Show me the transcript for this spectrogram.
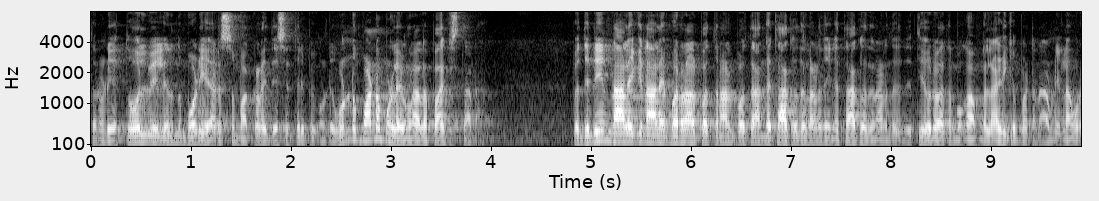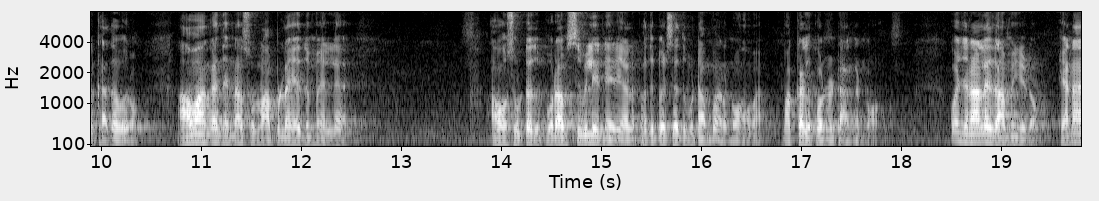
தன்னுடைய தோல்வியிலிருந்து மோடி அரசு மக்களை திசை திருப்பி கொண்டு ஒன்றும் பண்ண முடியல இவங்களால் பாகிஸ்தானை. இப்போ திடீர்னு நாளைக்கு நாளை மறுநாள் பத்து நாள் பார்த்து அங்கே தாக்குதல் நடந்து இங்கே தாக்குதல் நடந்தது தீவிரவாத முகாம்கள் அழிக்கப்பட்டன அப்படின்லாம் ஒரு கதை வரும். அவன் அங்கேருந்து என்ன சொல்லுவான் அப்படிலாம் எதுவுமே இல்லை. அவன் சுட்டது பூரா சிவிலியன் ஏரியாவில் பத்து பேர் செத்து போட்டான் பாருணும் அவன். மக்களை கொண்டுட்டாங்கன்னுவான் கொஞ்ச நாள் இது அமைங்கிடும் ஏன்னா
